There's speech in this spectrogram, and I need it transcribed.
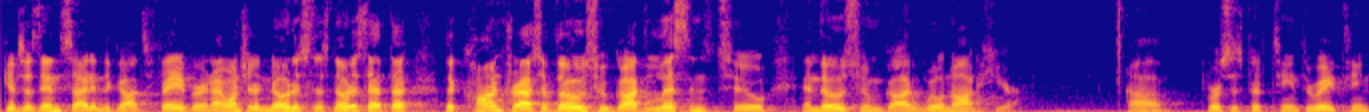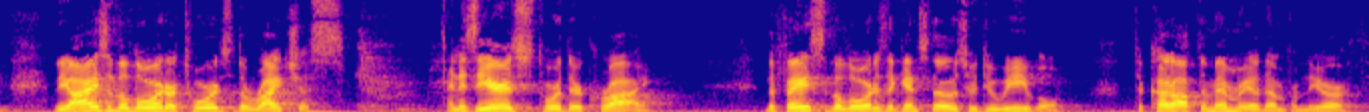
gives us insight into God's favor. And I want you to notice this. Notice that the, the contrast of those who God listens to and those whom God will not hear. Uh, verses 15 through 18. The eyes of the Lord are towards the righteous, and his ears toward their cry. The face of the Lord is against those who do evil, to cut off the memory of them from the earth.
